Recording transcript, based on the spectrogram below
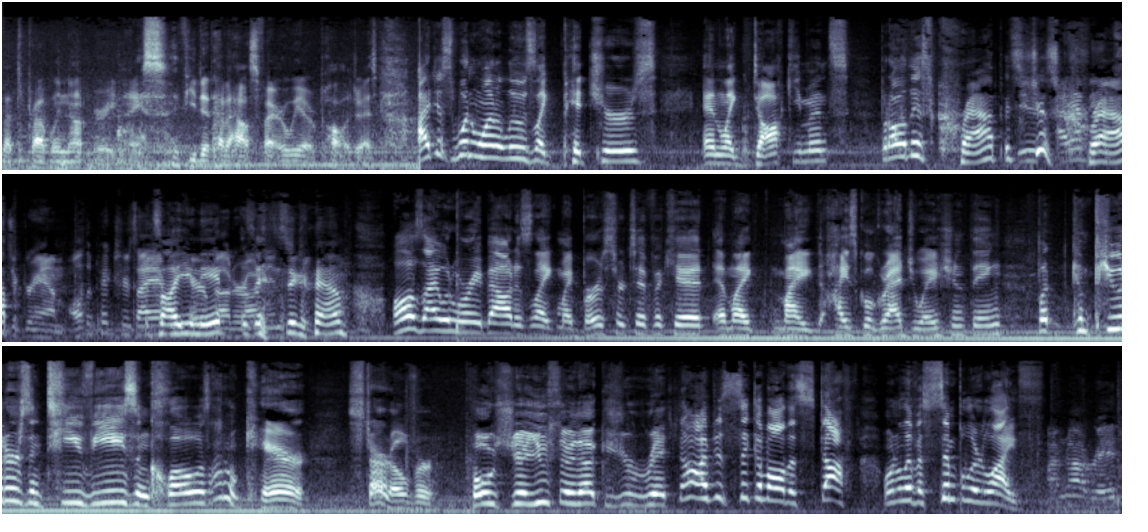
That's probably not very nice. If you did have a house fire, we apologize. I just wouldn't want to lose like pictures and like documents. But all this crap, it's Dude, just I crap. Instagram. All the pictures I That's have all you need is on Instagram. All I would worry about is like my birth certificate and like my high school graduation thing. But computers and TVs and clothes, I don't care. Start over. Oh shit, you say that because you're rich. No, I'm just sick of all this stuff. I want to live a simpler life. I'm not rich,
